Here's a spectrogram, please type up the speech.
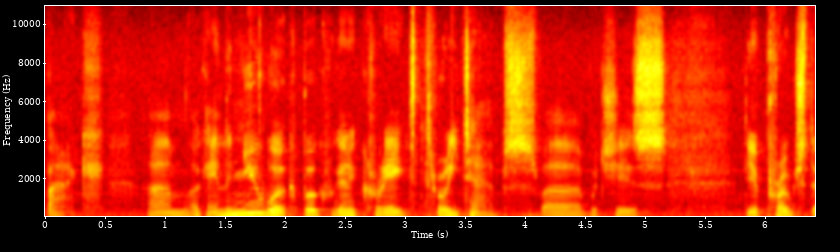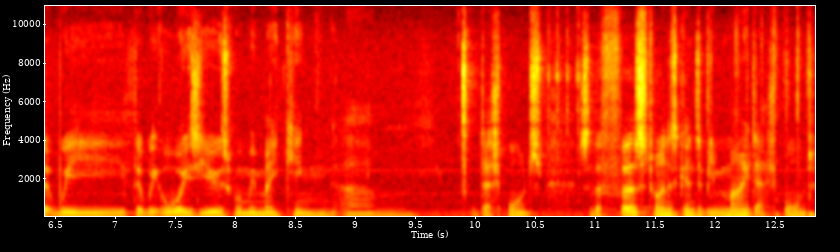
back. Um, okay, in the new workbook, we're going to create three tabs, uh, which is the approach that we that we always use when we're making um, dashboards. So the first one is going to be my dashboard,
